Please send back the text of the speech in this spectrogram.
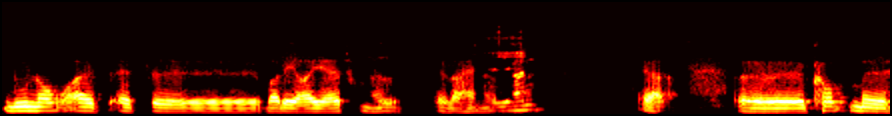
nu når, at, at øh, var det Ayat, hun hed, eller han hed, Ayan, ja, øh, kom med,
